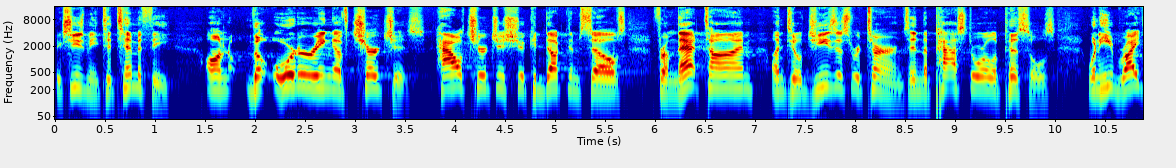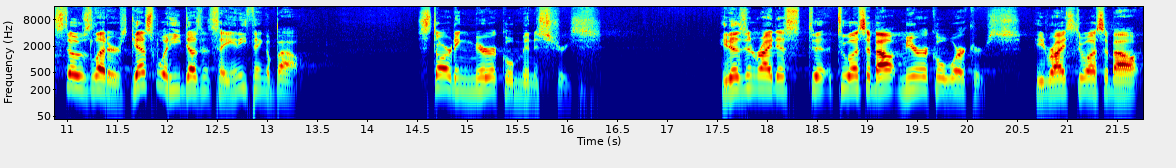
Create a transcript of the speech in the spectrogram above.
excuse me, to Timothy, on the ordering of churches, how churches should conduct themselves from that time until Jesus returns in the pastoral epistles. When he writes those letters, guess what he doesn't say anything about? Starting miracle ministries. He doesn't write us to, to us about miracle workers. He writes to us about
